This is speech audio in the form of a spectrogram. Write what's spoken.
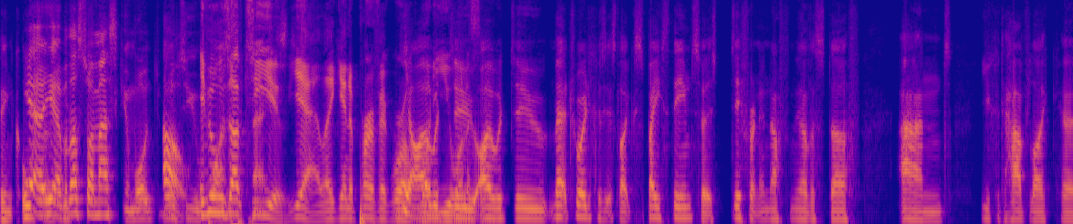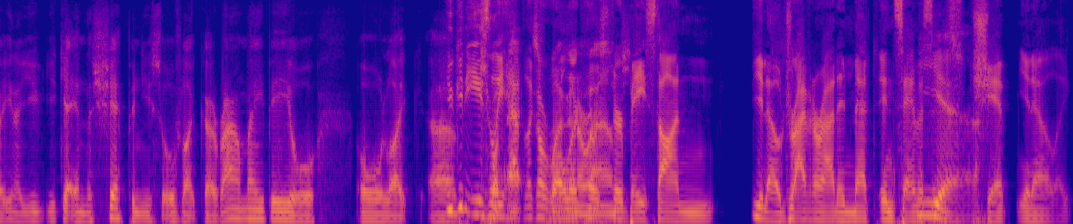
think. yeah, also- yeah, but that's what I'm asking. What, what Oh. do you? If it was want up to you, yeah, like in a perfect world, yeah, I would do you do. I would do Metroid because it's like space themed, so it's different enough from the other stuff, and you could have like uh, you know you, you get in the ship and you sort of like go around maybe or or like um, you could easily have like a roller coaster around. based on you know driving around in Met in Samus's Yeah. ship. You know, like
